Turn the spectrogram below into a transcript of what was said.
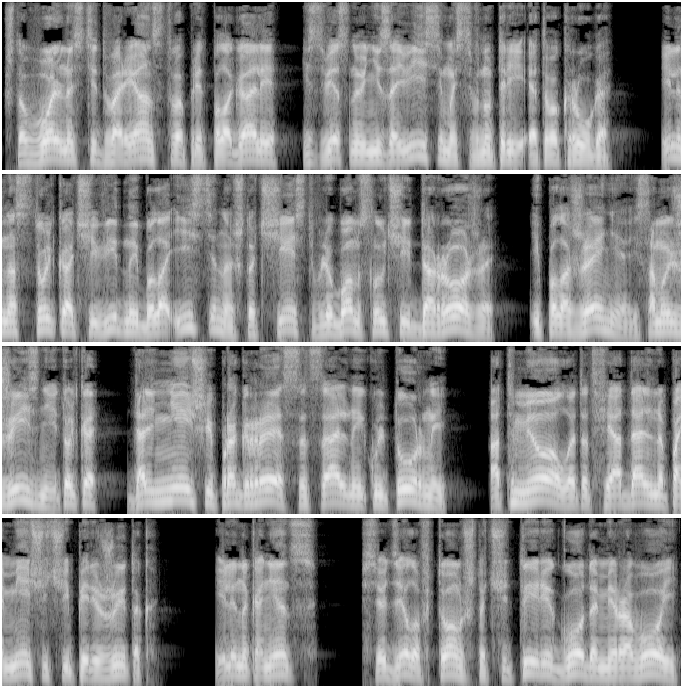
что вольности дворянства предполагали известную независимость внутри этого круга, или настолько очевидной была истина, что честь в любом случае дороже и положения, и самой жизни, и только дальнейший прогресс социальный и культурный отмел этот феодально-помещичий пережиток. Или, наконец, все дело в том, что четыре года мировой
